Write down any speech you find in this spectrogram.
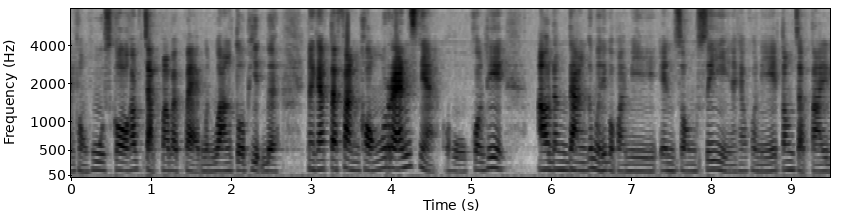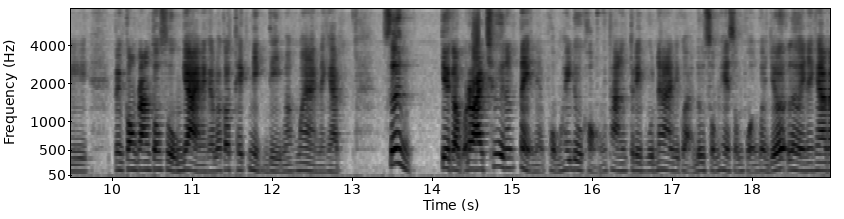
นของฮูสกอร์ครับ จัดมาแปลกๆ เหมือนวางตัวผิดเลยนะครับ แต่ฝั่งของแรนส์เนี่ย โอ้โห คนที่เอาดังๆ ก็เหมือนที่บอกไปมีเอ็นซองซี่นะครับ คนนี้ต้องจับตาดี เป็นกองกลางตัวสูงใหญ่นะครับ แล้วก็เทคนิคดีมากๆนะครับ ซึ่ง เกี่ยวกับรายชื่อนักเตะเนี่ยผมให้ดูของทางตรีบูน่าดีกว่าดูสมเหตุสมผลกว่าเยอะเลยนะครับ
